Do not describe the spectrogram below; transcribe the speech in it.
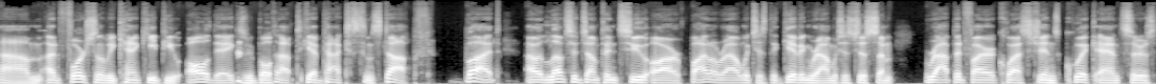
Um, unfortunately, we can't keep you all day because we both have to get back to some stuff. But I would love to jump into our final round, which is the giving round, which is just some rapid fire questions, quick answers,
